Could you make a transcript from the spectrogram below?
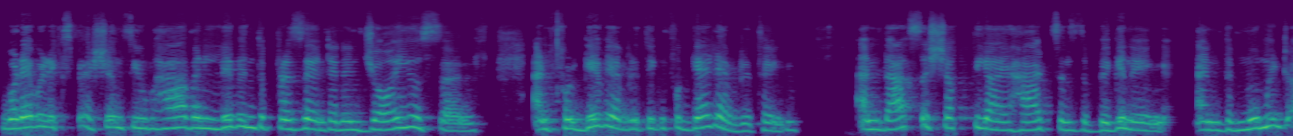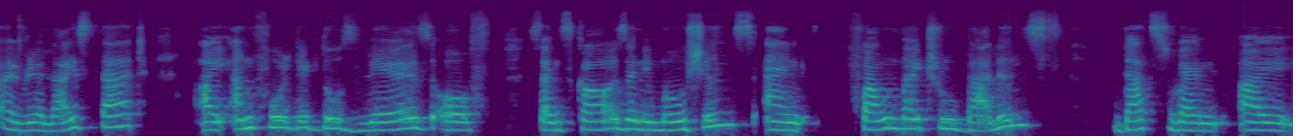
whatever expressions you have and live in the present and enjoy yourself and forgive everything, forget everything. And that's the Shakti I had since the beginning. And the moment I realized that, I unfolded those layers of sanskars and emotions and found my true balance. That's when I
